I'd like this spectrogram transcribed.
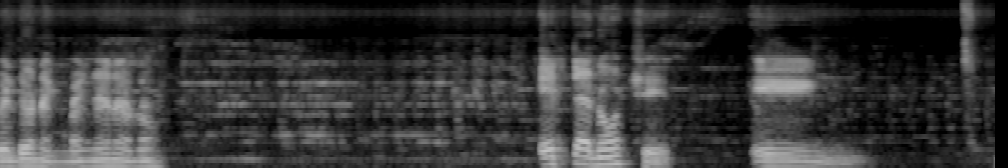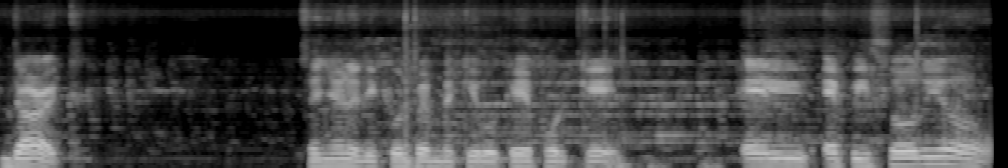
perdonen, mañana no. Esta noche en Dark. Señores, disculpen, me equivoqué porque el episodio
